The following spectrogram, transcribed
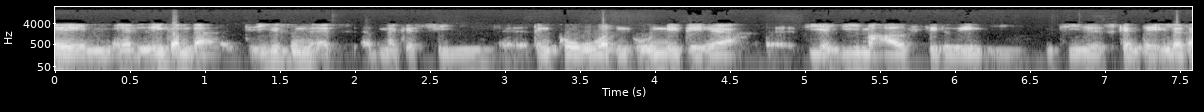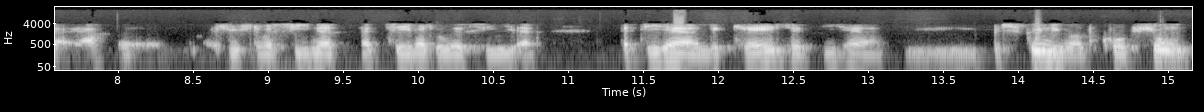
Øh, jeg ved ikke, om der... Det er ikke sådan, at, at man kan sige, øh, den gode og den onde i det her, øh, de er lige meget fedtet ind i, i de øh, skandaler, der er. Øh, jeg synes, det var sigende, at, at Tebas var ude at sige, at, at de her lækage, de her øh, beskyldninger på korruption,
